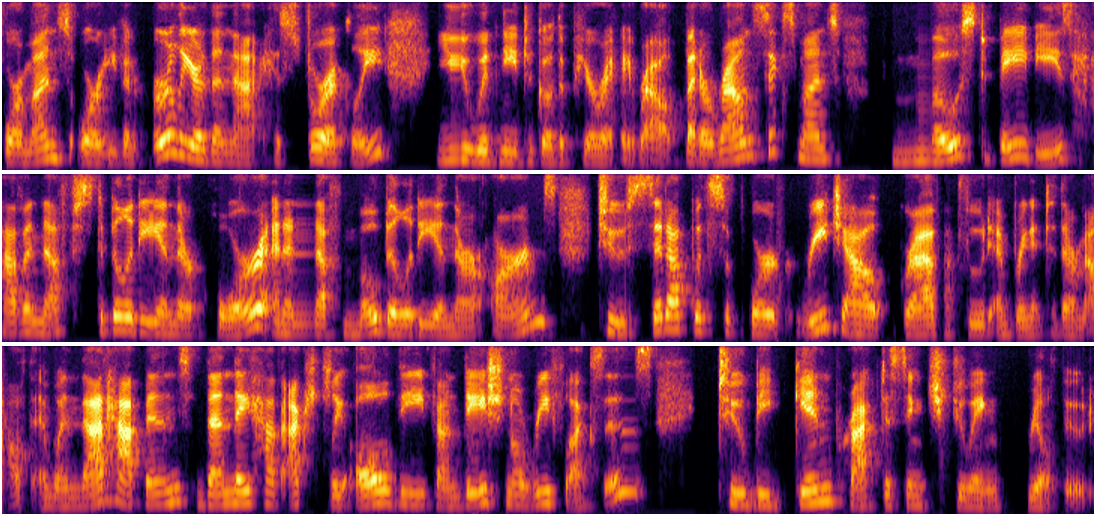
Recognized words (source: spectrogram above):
four months or even earlier than that historically, you would need to go the puree route. But around six months, most babies have enough stability in their core and enough mobility in their arms to sit up with support, reach out, grab food, and bring it to their mouth. And when that happens, then they have actually all the foundational reflexes to begin practicing chewing real food.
